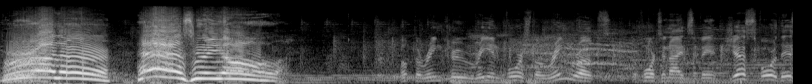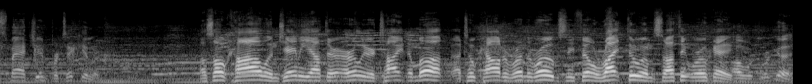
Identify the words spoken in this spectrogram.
Brother Azriel. Hope the ring crew reinforced the ring ropes before tonight's event, just for this match in particular. I saw Kyle and Jamie out there earlier tighten them up. I told Kyle to run the ropes, and he fell right through them, so I think we're okay. Oh, we're good.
